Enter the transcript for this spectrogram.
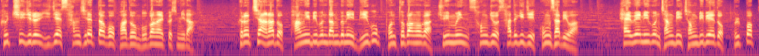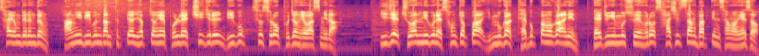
그 취지를 이제 상실했다고 봐도 무방할 것입니다. 그렇지 않아도 방위비 분담금이 미국 본토 방어가 주임무인 성주 사드기지 공사비와 해외 미군 장비 정비비에도 불법 사용되는 등 방위비 분담 특별 협정의 본래 취지를 미국 스스로 부정해왔습니다. 이제 주한미군의 성격과 임무가 대북 방어가 아닌 대중임무 수행으로 사실상 바뀐 상황에서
